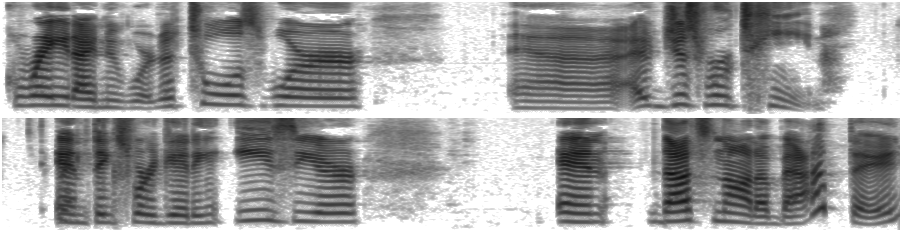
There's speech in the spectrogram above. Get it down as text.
great. I knew where the tools were. Uh, just routine. And things were getting easier. And that's not a bad thing.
